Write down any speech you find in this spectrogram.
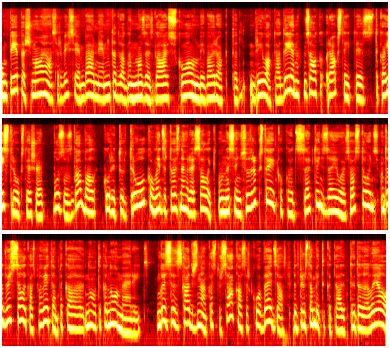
un piepeši mājās ar visiem bērniem. Nu, tad vēl gan mazais gāja uz skolu, un bija vairāk brīvāk tā diena. Un sāka rakstīties, kā iztrūks tiešie puzles gabali, kuri tur trūka, un līdz ar to es nevarēju salikt. Un es viņus uzrakstīju, kaut kādas septiņas, zejojos astoņas, un tad viss salikās pa vietām, tā kā, nu, tā kā nomērīts. Un es skaidri zināju, kas tur sākās, ar ko beidzās. Bet pirms tam bija tā tāda, tā tāda liela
